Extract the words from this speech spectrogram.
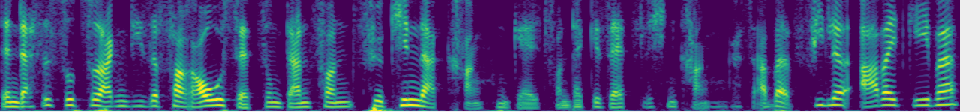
Denn das ist sozusagen diese Voraussetzung dann von für Kinderkrankengeld von der gesetzlichen Krankenkasse. Aber viele Arbeitgeber,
